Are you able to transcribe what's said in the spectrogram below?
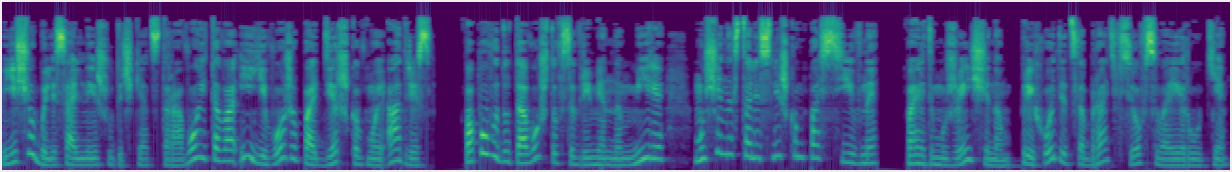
Еще были сальные шуточки от Старовойтова и его же поддержка в мой адрес по поводу того, что в современном мире мужчины стали слишком пассивны, поэтому женщинам приходится брать все в свои руки.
